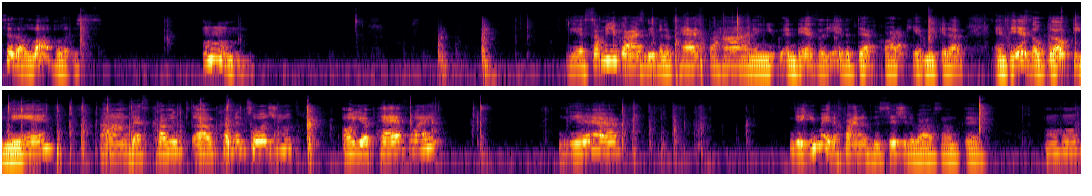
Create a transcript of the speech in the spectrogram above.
to the lovers. Mm. Yeah, some of you guys leaving the past behind, and you and there's a yeah the death card. I can't make it up. And there's a wealthy man um, that's coming um, coming towards you on your pathway. Yeah, yeah, you made a final decision about something. Mm-hmm.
